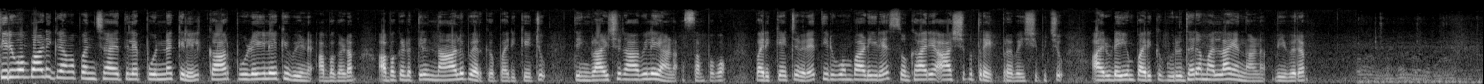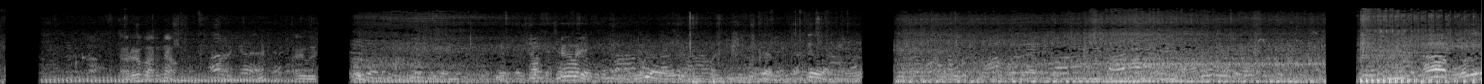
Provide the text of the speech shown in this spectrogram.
തിരുവമ്പാടി ഗ്രാമപഞ്ചായത്തിലെ പുന്നക്കലിൽ കാർ പുഴയിലേക്ക് വീണ് അപകടം. അപകടത്തിൽ നാലു പേർക്ക് പരിക്കേറ്റു. തിങ്കളാഴ്ച രാവിലെയാണ് സംഭവം. പരിക്കേറ്റവരെ തിരുവമ്പാടിയിലെ സ്വകാര്യ ആശുപത്രിയിൽ പ്രവേശിപ്പിച്ചു. ആരുടെയും പരിക്ക് ഗുരുതരമല്ല എന്നാണ് വിവരം. ആ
